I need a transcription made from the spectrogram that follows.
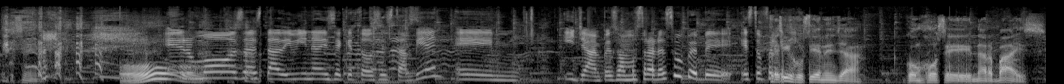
Sí. Hermosa, está divina, dice que todos están bien. eh, y ya empezó a mostrar a su bebé. Esto fue Tres hijos tienen ya con José Narváez.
